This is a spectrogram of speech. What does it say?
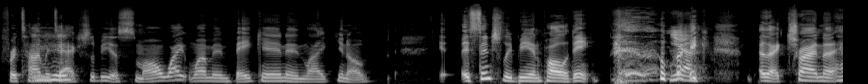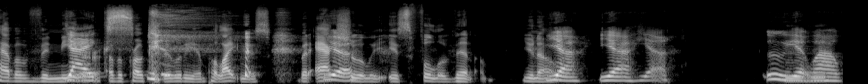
for Tommy to Mhm. actually be a small white woman baking and like you know essentially being Paula Deen, Yeah. like like trying to have a veneer of approachability and politeness, but Yeah. actually is full of venom. You know, Yeah, yeah, yeah. Ooh, yeah. Mhm. Wow.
